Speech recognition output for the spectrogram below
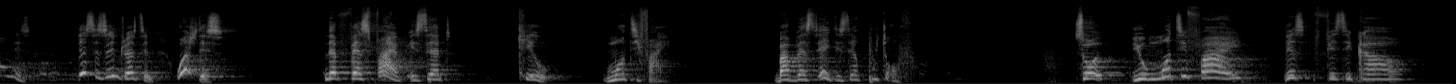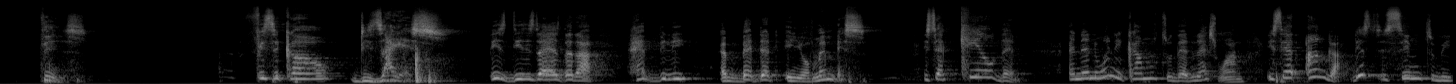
Always. This is interesting. Watch this. The verse 5, it said, kill mortify. But verse 8 is said, put off. So you mortify these physical things, physical desires, these desires that are heavily embedded in your members. He said, kill them. And then when it comes to the next one, he said, anger. This seems to be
